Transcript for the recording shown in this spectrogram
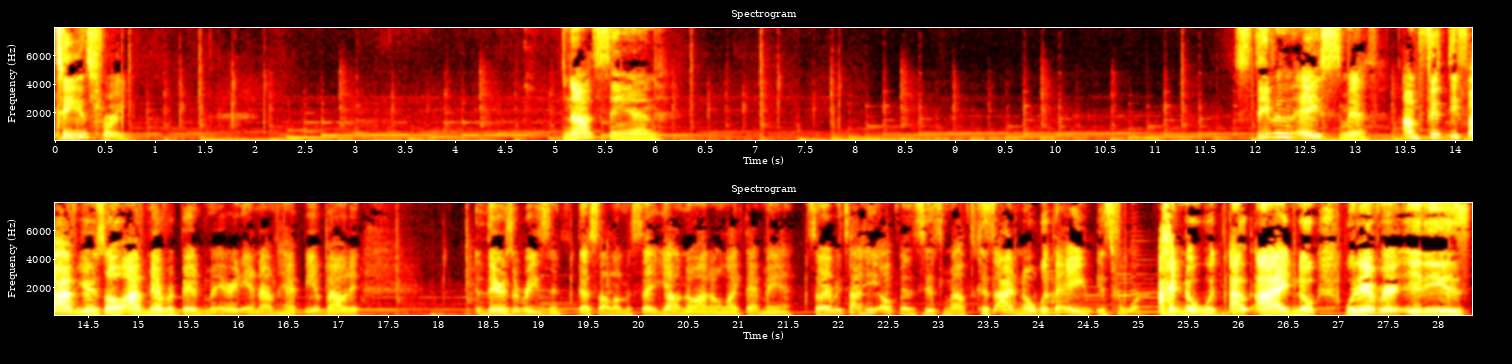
Tea is free. Not saying Stephen A. Smith. I'm 55 years old. I've never been married and I'm happy about it there's a reason. That's all I'm gonna say. Y'all know I don't like that man. So every time he opens his mouth, because I know what the A is for. I know what I, I know. Whatever it is,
